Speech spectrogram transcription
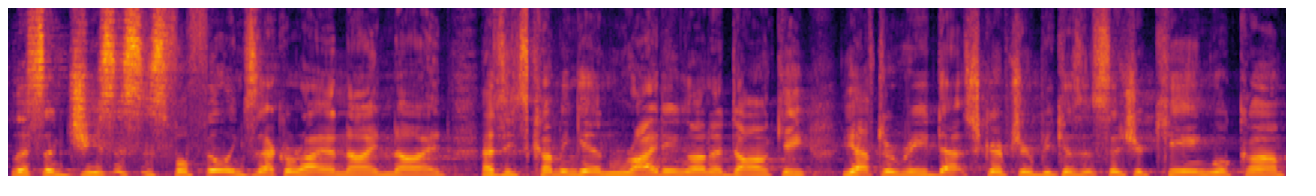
Listen, Jesus is fulfilling Zechariah 9 9 as he's coming in riding on a donkey. You have to read that scripture because it says your king will come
